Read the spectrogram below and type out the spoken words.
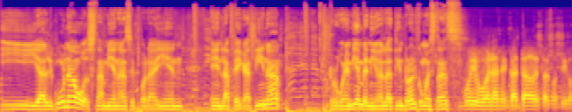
y alguna voz también hace por ahí en, en la pegatina. Rubén, bienvenido al Latin Roll, ¿cómo estás? Muy buenas, encantado de estar contigo.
